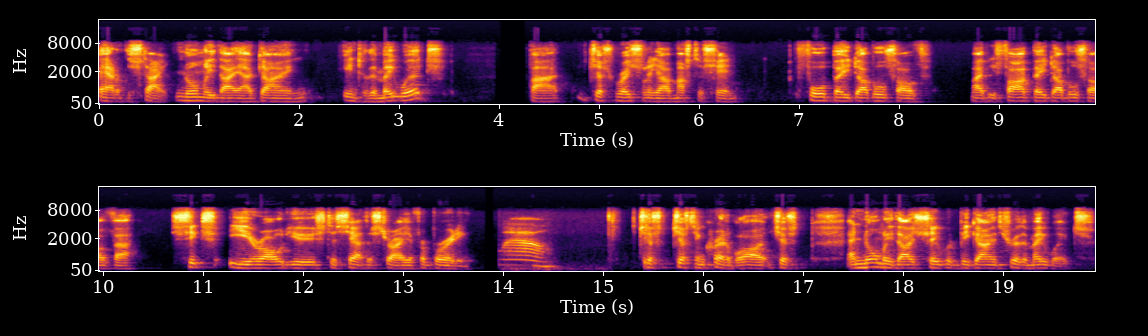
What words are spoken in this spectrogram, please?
out of the state. Normally they are going into the meatworks, but just recently I must have sent four B doubles of maybe five B doubles of uh, six year old ewes to South Australia for breeding. Wow. just just incredible. I just and normally those sheep would be going through the meatworks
